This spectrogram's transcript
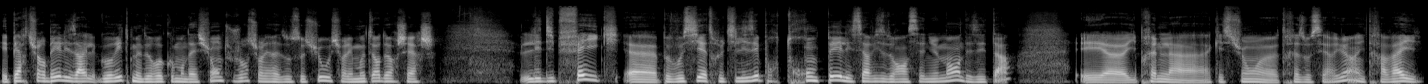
et perturber les algorithmes de recommandation toujours sur les réseaux sociaux ou sur les moteurs de recherche. Les deepfakes euh, peuvent aussi être utilisés pour tromper les services de renseignement des États. Et euh, ils prennent la question euh, très au sérieux. Hein. Ils travaillent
